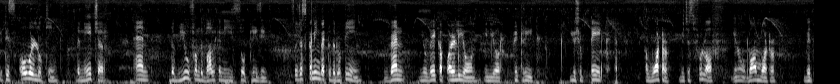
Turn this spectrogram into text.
It is overlooking the nature and the view from the balcony is so pleasing. So just coming back to the routine, when you wake up early on in your retreat you should take a water which is full of you know warm water with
